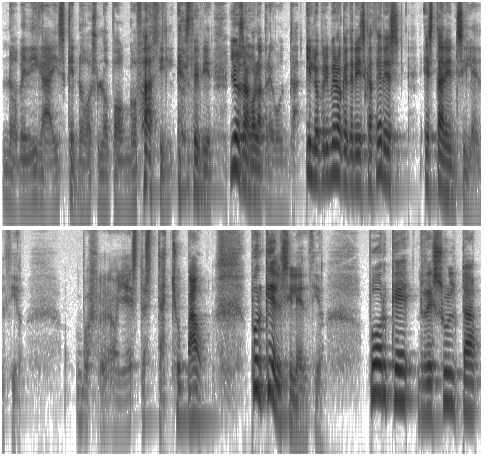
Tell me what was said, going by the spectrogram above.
no me digáis que no os lo pongo fácil. Es decir, yo os hago la pregunta y lo primero que tenéis que hacer es estar en silencio. Oye, esto está chupado. ¿Por qué el silencio? Porque resulta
